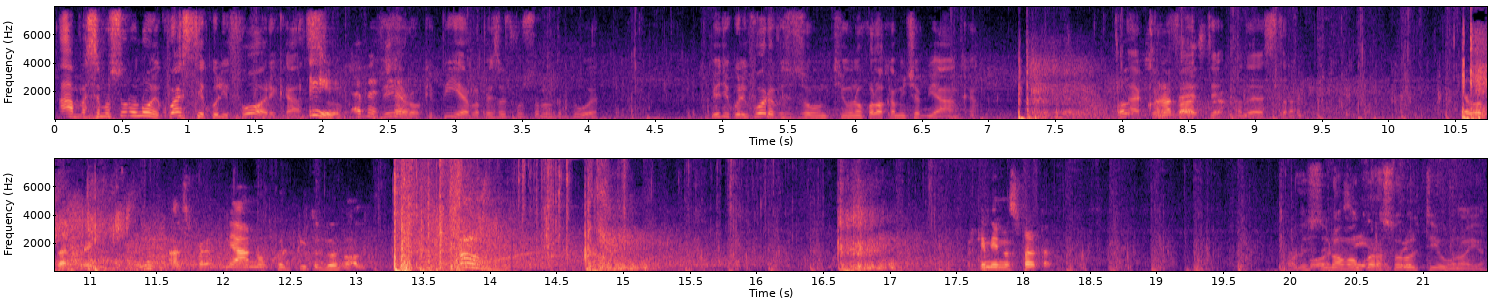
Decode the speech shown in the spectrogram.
Ah, ma siamo solo noi, questi e quelli fuori, cazzo. Sì, eh beh, È vero, certo. che pirla, pensavo ci fossero altri due. Io di quelli fuori ho visto solo un T1 con la camicia bianca. Oh, ecco, infatti, destra. a destra. Devo dar qui. Uh, aspetta, mi hanno colpito due volte. Perché mi hanno sparato. Di nuovo sì, ancora solo il T1 io.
